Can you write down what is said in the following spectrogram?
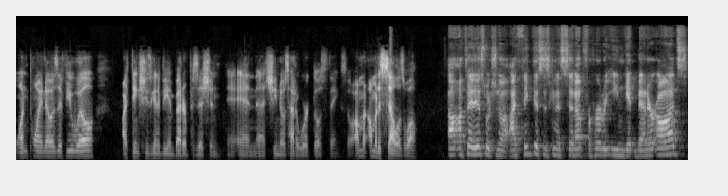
1.0s, if you will, I think she's going to be in better position and uh, she knows how to work those things. So I'm, I'm going to sell as well. I'll, tell you this much. No, I think this is going to set up for her to even get better odds.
